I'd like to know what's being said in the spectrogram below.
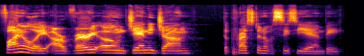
Finally, our very own Jenny Zhang, the president of CCANB.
